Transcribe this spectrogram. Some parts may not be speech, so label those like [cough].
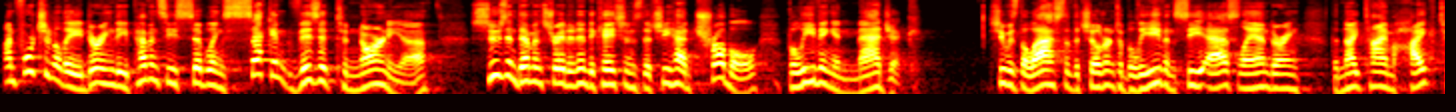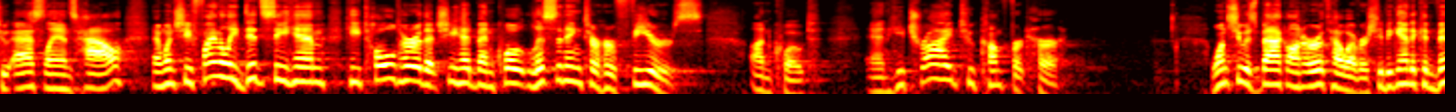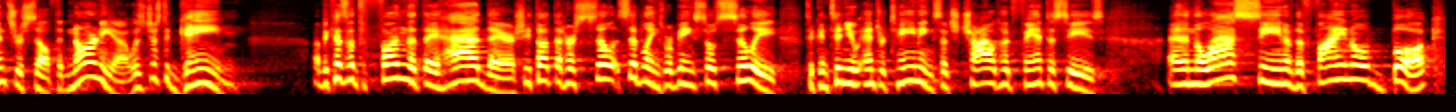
Unfortunately, during the Pevensey siblings' second visit to Narnia, Susan demonstrated indications that she had trouble believing in magic. She was the last of the children to believe and see Aslan during the nighttime hike to Aslan's How. And when she finally did see him, he told her that she had been, quote, listening to her fears, unquote. And he tried to comfort her. Once she was back on Earth, however, she began to convince herself that Narnia was just a game because of the fun that they had there, she thought that her siblings were being so silly to continue entertaining such childhood fantasies. And in the last scene of the final book,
